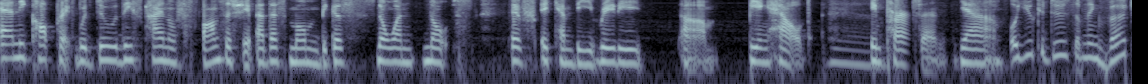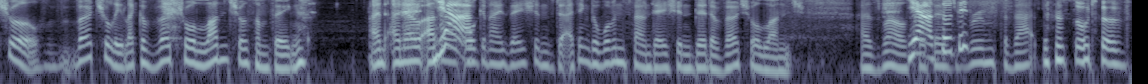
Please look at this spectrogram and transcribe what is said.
any corporate would do this kind of sponsorship at this moment because no one knows if it can be really um, being held yeah. in person. Yeah. Or you could do something virtual, virtually, like a virtual lunch or something. And I know other organizations. I think the Women's Foundation did a virtual lunch as well. So yeah, there's so this room for that sort of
